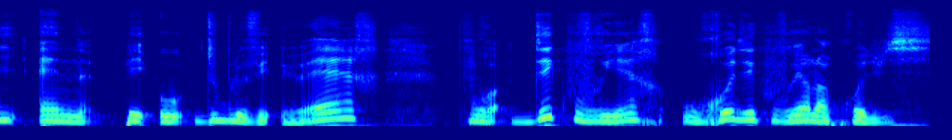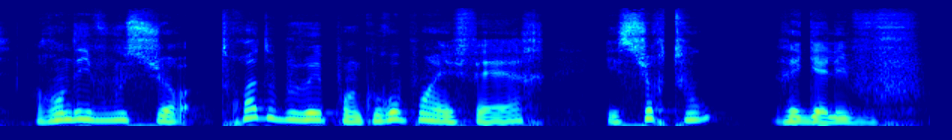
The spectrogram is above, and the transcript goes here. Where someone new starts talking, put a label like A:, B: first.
A: I-N-P-O-W-E-R, pour découvrir ou redécouvrir leurs produits. Rendez-vous sur www.coro.fr et surtout, régalez-vous.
